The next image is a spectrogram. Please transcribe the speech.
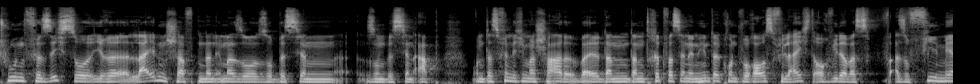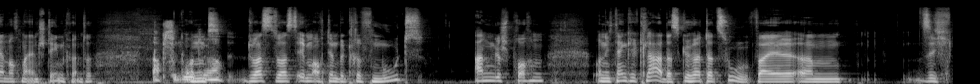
tun für sich so ihre Leidenschaften dann immer so so bisschen so ein bisschen ab und das finde ich immer schade, weil dann dann tritt was in den Hintergrund, woraus vielleicht auch wieder was also viel mehr noch mal entstehen könnte. Absolut. Und ja. du hast du hast eben auch den Begriff Mut angesprochen und ich denke klar, das gehört dazu, weil ähm, sich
